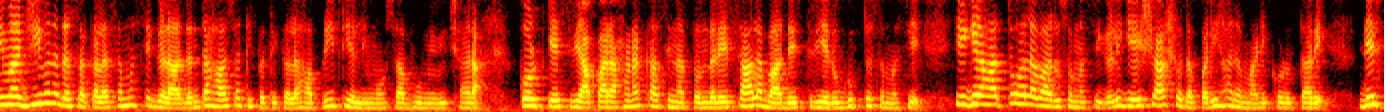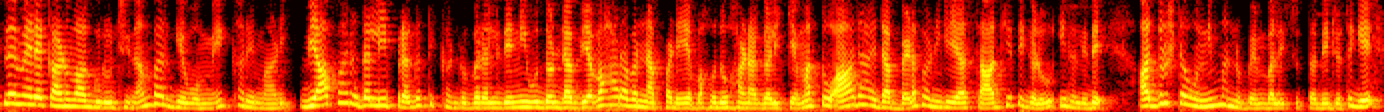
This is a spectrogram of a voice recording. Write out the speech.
ನಿಮ್ಮ ಜೀವನದ ಸಕಲ ಸಮಸ್ಯೆಗಳಾದಂತಹ ಸತಿಪತಿ ಕಲಹ, ಪ್ರೀತಿಯಲ್ಲಿ ಮೋಸ, ಭೂಮಿ ವಿಚಾರ, ಕೋರ್ಟ್ ಕೇಸ್, ವ್ಯಾಪಾರ, ಹಣಕಾಸಿನ ತೊಂದರೆ ಸಾಲಬಾಧೆ ಸ್ತ್ರೀಯರು ಗುಪ್ತ ಸಮಸ್ಯೆ ಹೀಗೆ ಹತ್ತು ಹಲವಾರು ಸಮಸ್ಯೆಗಳಿಗೆ ಶಾಶ್ವತ ಪರಿಹಾರ ಮಾಡಿಕೊಡುತ್ತಾರೆ. ಡಿಸ್ಪ್ಲೇ ಮೇಲೆ ಕಾಣುವ ಗುರುಜಿ ನಂಬರ್ಗೆ ಒಮ್ಮೆ ಕರೆ ಮಾಡಿ. ವ್ಯಾಪಾರದಲ್ಲಿ ಪ್ರಗತಿ ಕಂಡು ಬರಲಿದೆ ನೀವು ದೊಡ್ಡ ವ್ಯವಹಾರವನ್ನ ಪಡೆಯಬಹುದು. ಹಣ, ಗಳಿಕೆ ಮತ್ತು ಆದಾಯದ ಬೆಳವಣಿಗೆಯ ಸಾಧ್ಯತೆಗಳು ಇರಲಿದೆ. ಅದೃಷ್ಟವು ನಿಮ್ಮನ್ನು ಬೆಂಬಲಿಸುತ್ತದೆ ಜೊತೆಗೆ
